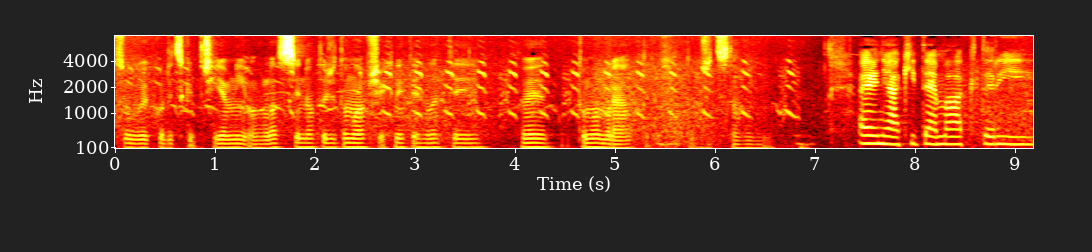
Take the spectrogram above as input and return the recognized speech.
jsou jako vždycky příjemné ohlasy na to, že to má všechny tyhle ty, to, je, to mám rád, to představení. A je nějaký téma, který,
